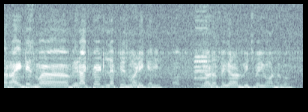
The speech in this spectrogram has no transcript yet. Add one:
Uh, right is Ma- Virajpet, left is Madikeri. You have to figure out which way you want to go.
